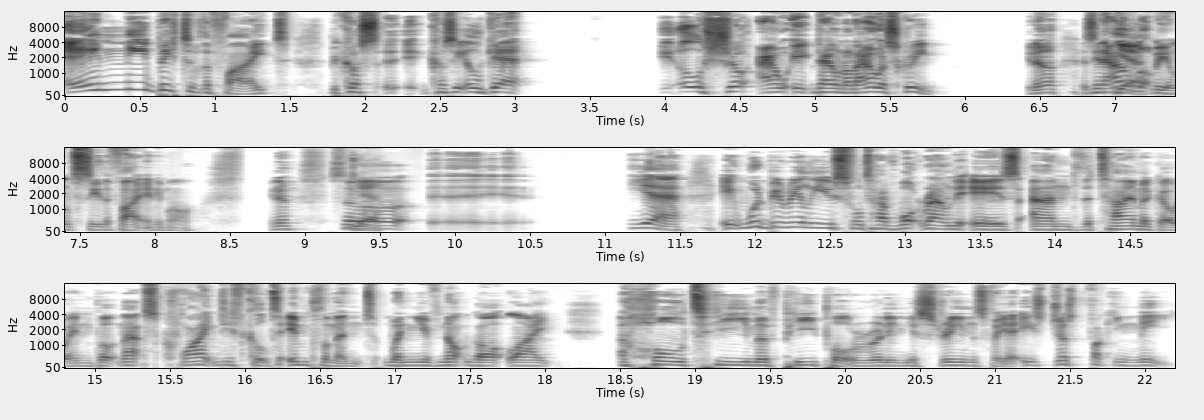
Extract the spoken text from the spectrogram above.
any bit of the fight because because it'll get it'll shut out it down on our screen. You know, as in I'll Yeah. not be able to see the fight anymore. You know, so uh, yeah, it would be really useful to have what round it is and the timer going, but that's quite difficult to implement when you've not got like a whole team of people running your streams for you. It's just fucking me.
